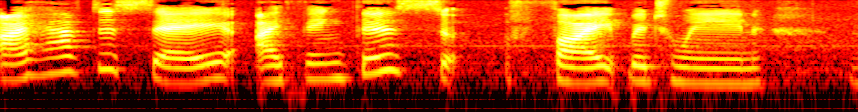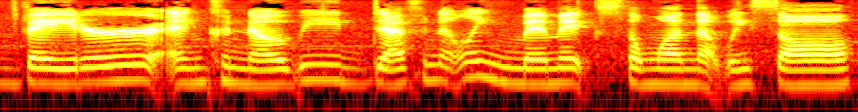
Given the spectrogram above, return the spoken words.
I have to say, I think this fight between Vader and Kenobi definitely mimics the one that we saw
